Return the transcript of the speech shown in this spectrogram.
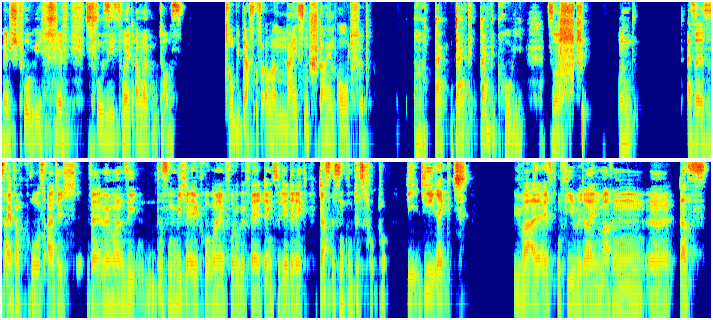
Mensch, Tobi, du siehst heute aber gut aus. Tobi, das ist aber ein nice Stein-Outfit. Oh, danke, danke, danke, Krobi. So. Und also es ist einfach großartig. Wenn, wenn man sieht, dass Michael Krugmann ein Foto gefällt, denkst du dir direkt, das ist ein gutes Foto. Die, direkt überall als Profilbild reinmachen. Äh, das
